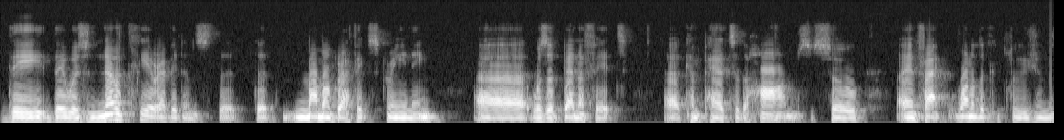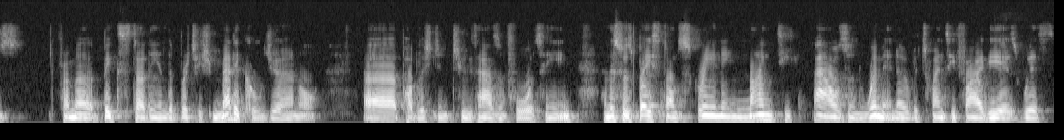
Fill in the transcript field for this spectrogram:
The, there was no clear evidence that, that mammographic screening uh, was a benefit uh, compared to the harms. So in fact, one of the conclusions from a big study in the British Medical Journal uh, published in 2014, and this was based on screening 90,000 women over 25 years with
